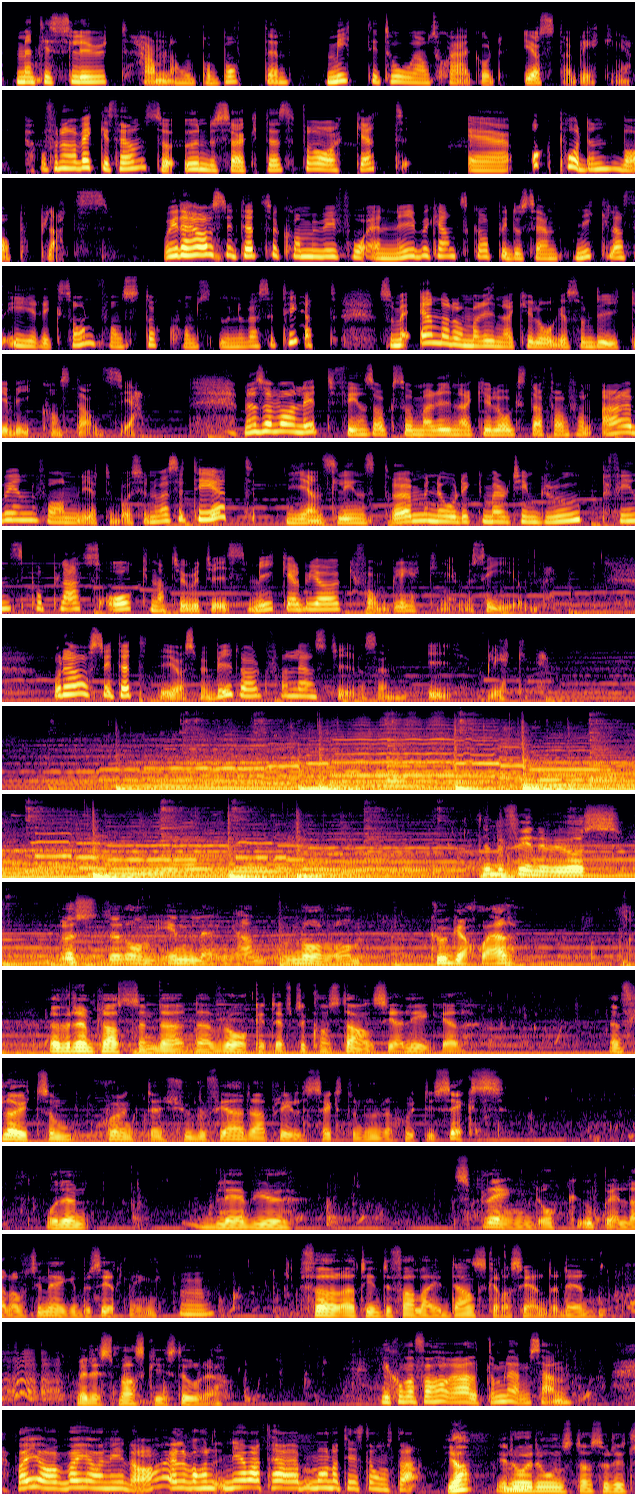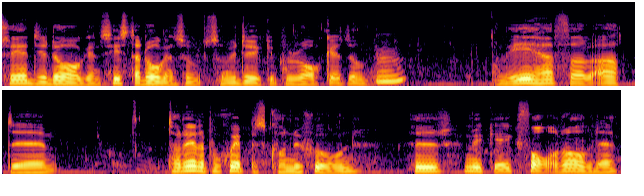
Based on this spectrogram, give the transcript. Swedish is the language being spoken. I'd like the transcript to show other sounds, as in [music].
Men till slut hamnade hon på botten mitt i Torhamns skärgård i östra Blekinge. Och för några veckor sedan så undersöktes vraket eh, och podden var på plats. Och I det här avsnittet så kommer vi få en ny bekantskap i docent Niklas Eriksson från Stockholms universitet som är en av de marinarkeologer som dyker vid Constantia. Men som vanligt finns också marinarkeolog Staffan von Arbin från Göteborgs universitet. Jens Lindström, Nordic Maritime Group, finns på plats och naturligtvis Mikael Björk från Blekinge museum. Och det här avsnittet det görs med bidrag från Länsstyrelsen i Blekinge. Nu befinner vi oss öster om Inlängan och norr om Kuggaskär. Över den platsen där, där vraket efter Constantia ligger. En flöjt som sjönk den 24 april 1676. Och den blev ju sprängd och uppeldad av sin egen besättning. Mm. För att inte falla i danskarnas händer. Det är en väldigt smaskig historia. Vi kommer få höra allt om den sen. Vad gör, vad gör ni idag? Eller har ni har varit här måndag, tisdag, onsdag? Ja, idag är det onsdag så det är tredje dagen, sista dagen som, som vi dyker på vraket. Och Vi är här för att eh, ta reda på skeppets kondition. Hur mycket är kvar av det?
